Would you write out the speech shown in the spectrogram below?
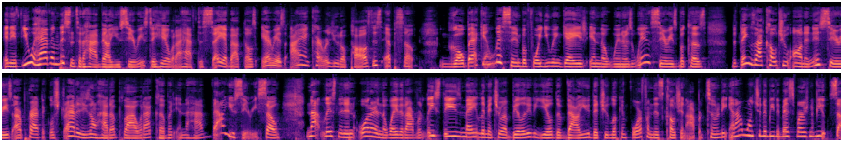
And if you haven't listened to the High Value series to hear what I have to say about those areas, I encourage you to pause this episode, go back and listen before you engage in the winners win series because the things I coach you on in this series are practical strategies on how to apply what I covered in the high value series. So not listening in order in the way that I've released these may limit your ability to yield the value that you're looking for from this coaching opportunity. And I want you to be the best version of you. So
